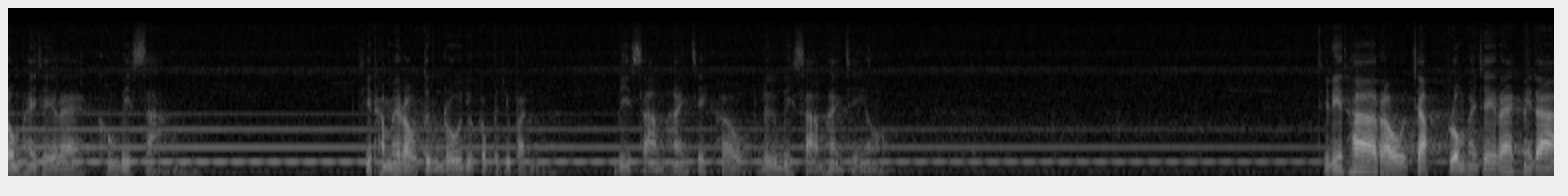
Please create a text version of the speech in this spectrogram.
ลมหายใจแรกของ B3 ที่ทำให้เราตื่นรู้อยู่กับปัจจุบัน B3 หายใจเข้า หรือ B3 หายใจออก ทีนี้ถ้าเราจับลมหายใจแรกไม่ได้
